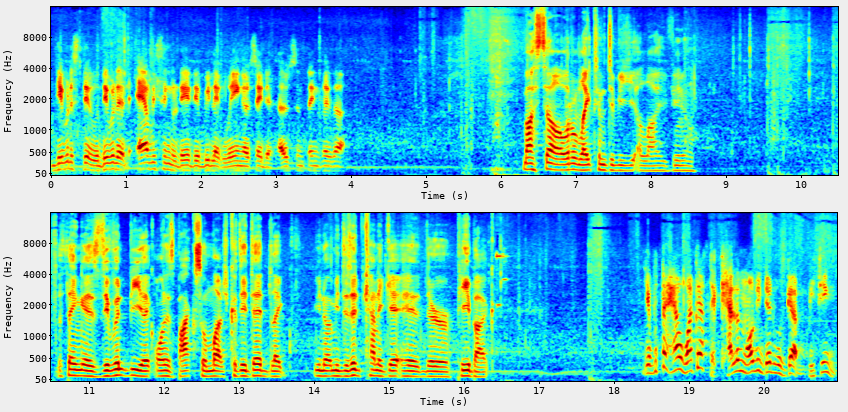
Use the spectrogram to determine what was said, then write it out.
they would have still, they would have every single day they'd be like waiting outside the house and things like that. But still, I would have liked him to be alive, you know. The thing is, they wouldn't be like on his back so much because they did like, you know, I mean, they did kind of get his, their payback. Yeah, what the hell? Why'd they have to kill him? All he did was get a beating.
